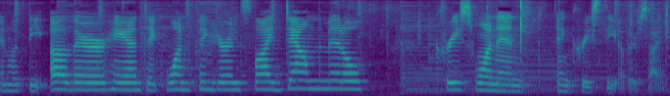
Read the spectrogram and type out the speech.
and with the other hand, take one finger and slide down the middle, crease one end, and crease the other side.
